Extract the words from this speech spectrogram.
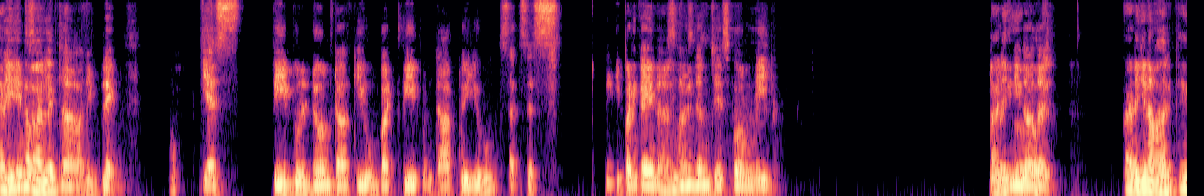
అడిగిన వాళ్ళకి. నా reply. Yes people don't talk you but people talk to you success ఇప్పటికైనా అర్థం చేసుకోండి. అడిగిన వారికి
